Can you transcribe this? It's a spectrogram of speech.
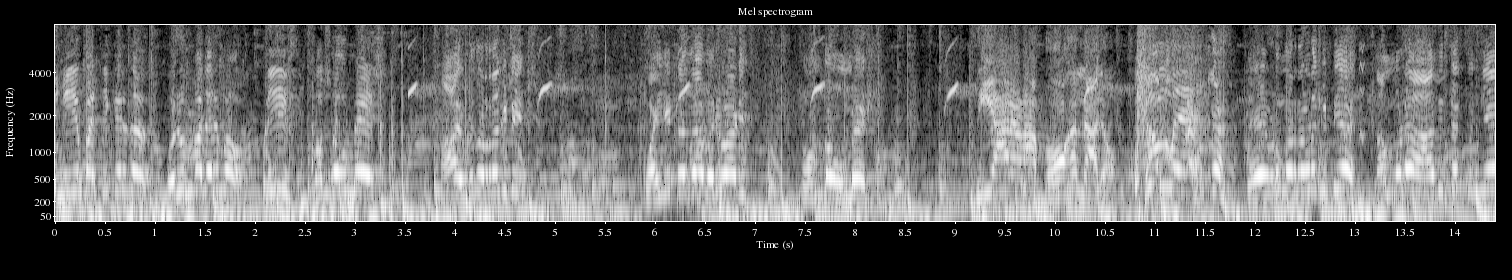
ഇനിയും പറ്റിക്കരുത്. ഒരു ഉമ്മ തരുമോ? പ്ലീസ് സ്വന്തം ഉമേഷ്. ആ ഇവിടുന്ന് തുറന്ന കിട്ടി. വൈകിട്ട് എന്താ പരിപാടി? സ്വന്തം ഉമേഷ്. നീ ആരാടാ? മോഹൻലാലോ? ദേ കിട്ടിയേ. നമ്മുടെ ആദ്യത്തെ കുഞ്ഞ്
